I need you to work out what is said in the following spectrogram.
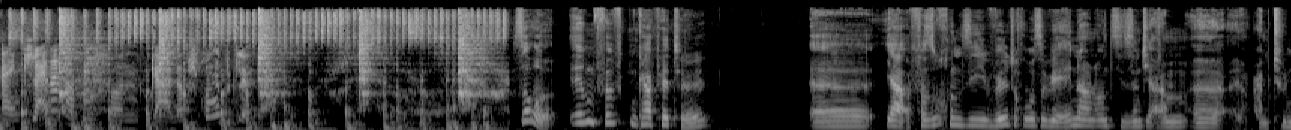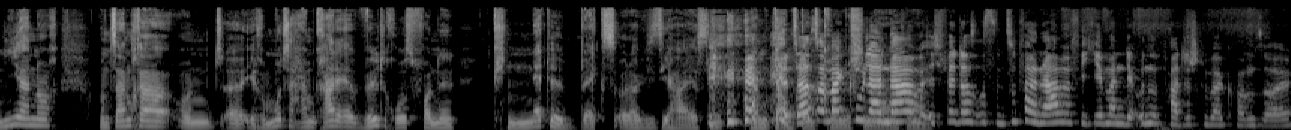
Ein kleiner Happen von Galoppsprung ins Glück. So, im fünften Kapitel äh, ja, versuchen sie Wildrose, wir erinnern uns, sie sind ja am, äh, am Turnier noch und Sandra und äh, ihre Mutter haben gerade Wildrose von den Knettelbecks oder wie sie heißen. Ganz, das ganz ist aber ein cooler Name. Ich finde, das ist ein super Name für jemanden, der unsympathisch rüberkommen soll.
